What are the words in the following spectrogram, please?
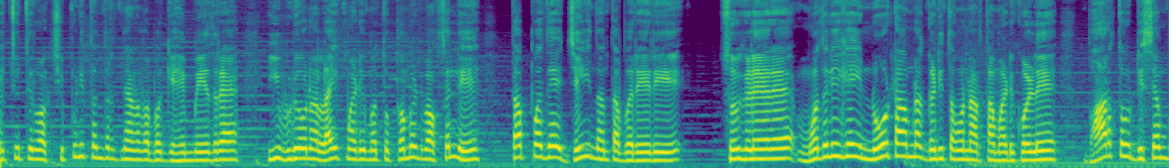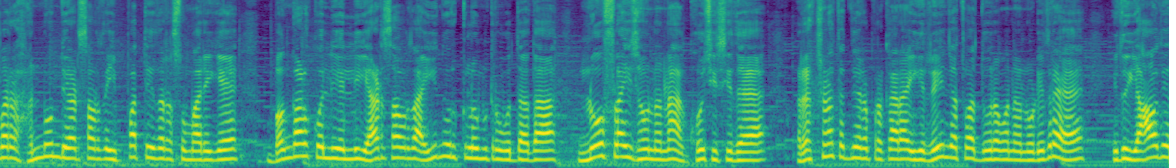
ಹೆಚ್ಚುತ್ತಿರುವ ಕ್ಷಿಪಣಿ ತಂತ್ರಜ್ಞಾನದ ಬಗ್ಗೆ ಹೆಮ್ಮೆ ಇದ್ದರೆ ಈ ವಿಡಿಯೋನ ಲೈಕ್ ಮಾಡಿ ಮತ್ತು ಕಮೆಂಟ್ ಬಾಕ್ಸಲ್ಲಿ ತಪ್ಪದೆ ಜೈನ್ ಅಂತ ಬರೆಯಿರಿ. ಸೊ ಗೆಳೆಯರೆ, ಮೊದಲಿಗೆ ಈ ನೋಟಾಮ್ನ ಗಣಿತವನ್ನು ಅರ್ಥ ಮಾಡಿಕೊಳ್ಳಿ. ಭಾರತವು ಡಿಸೆಂಬರ್ ಹನ್ನೊಂದು ಎರಡು ಸಾವಿರದ ಇಪ್ಪತ್ತೈದರ ಸುಮಾರಿಗೆ ಬಂಗಾಳ ಕೊಲ್ಲಿಯಲ್ಲಿ ಎರಡು ಸಾವಿರದ ಐನೂರು ಕಿಲೋಮೀಟರ್ ಉದ್ದದ ನೋ ಫ್ಲೈ ಝೋನನ್ನು ಘೋಷಿಸಿದೆ. ರಕ್ಷಣಾ ತಜ್ಞರ ಪ್ರಕಾರ ಈ ರೇಂಜ್ ಅಥವಾ ದೂರವನ್ನು ನೋಡಿದರೆ ಇದು ಯಾವುದೇ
